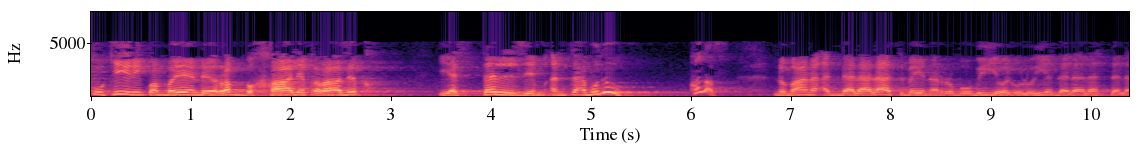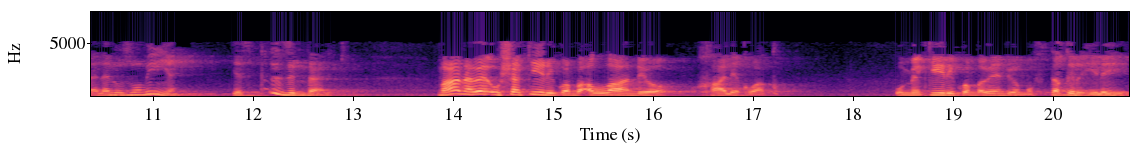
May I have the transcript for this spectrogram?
kukiri kwamba yeye ndiye rabb khaliq raziq يستلزم ان تعبدوه خلاص ن م الدلالات بين الربوبية والألوهية دلالات دلالة لزومية يستلزم ذلك معنى ب ا أشكيري كما الله عنده خالق واقع ومكيري كما عنده مفتقر إليه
